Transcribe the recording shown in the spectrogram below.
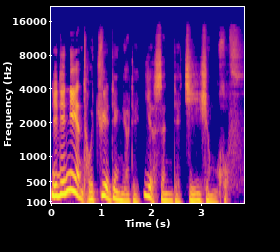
你的念头决定了你一生的吉凶祸福。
